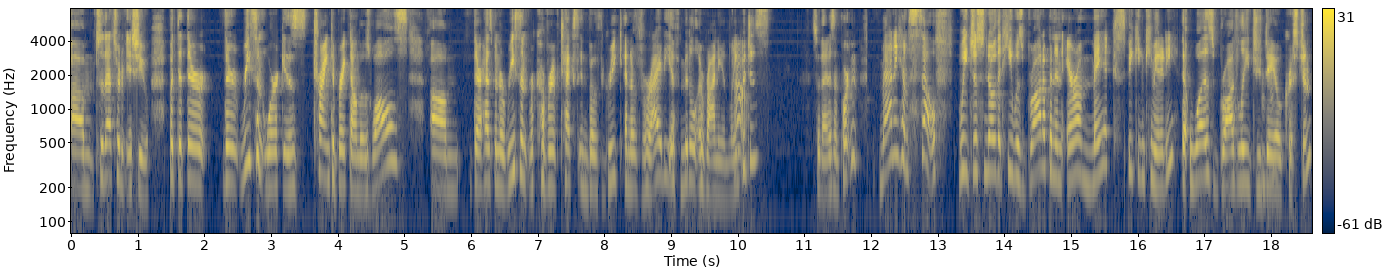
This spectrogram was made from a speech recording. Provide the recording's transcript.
um, so that sort of issue, but that their their recent work is trying to break down those walls. Um, there has been a recent recovery of texts in both Greek and a variety of Middle Iranian languages. So that is important. Mani himself, we just know that he was brought up in an Aramaic speaking community that was broadly Judeo Christian.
